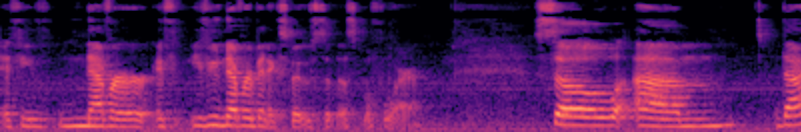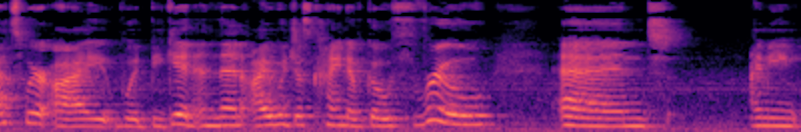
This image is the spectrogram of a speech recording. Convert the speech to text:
if you've never if, if you've never been exposed to this before. So um, that's where I would begin. And then I would just kind of go through and I mean,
